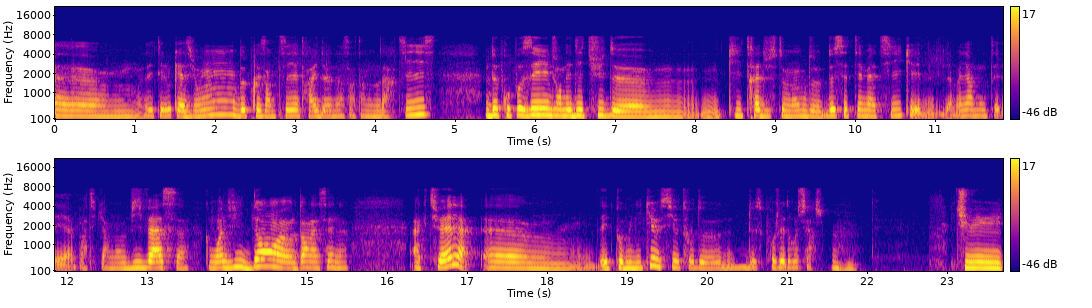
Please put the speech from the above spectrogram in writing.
Euh, été l'occasion de présenter le travail d'un certain nombre d'artistes, de proposer une journée d'études euh, qui traite justement de, cette thématique et de la manière dont elle est particulièrement vivace, comment elle vit dans, euh, dans la scène actuelle, euh, et de communiquer aussi autour de, de ce projet de recherche. Mhm. Tu,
